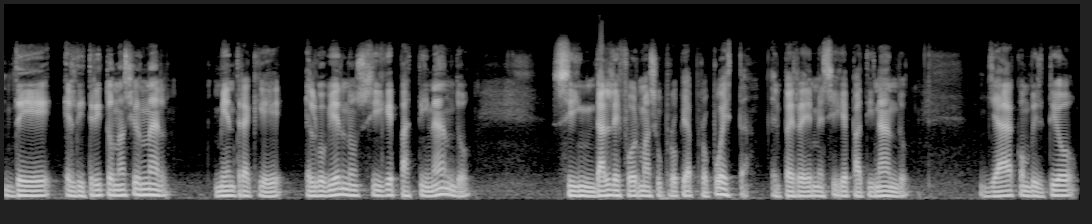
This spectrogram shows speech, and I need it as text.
del el Distrito Nacional, mientras que el gobierno sigue patinando sin darle forma a su propia propuesta. El PRM sigue patinando. Ya convirtió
